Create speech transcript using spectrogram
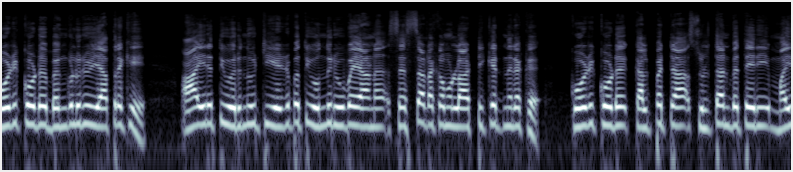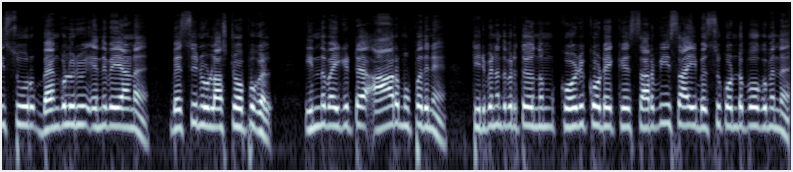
കോഴിക്കോട് ബംഗളൂരു യാത്രയ്ക്ക് ആയിരത്തി ഒരുന്നൂറ്റി എഴുപത്തി ഒന്ന് രൂപയാണ് സെസ് അടക്കമുള്ള ടിക്കറ്റ് നിരക്ക്. കോഴിക്കോട് കൽപ്പറ്റ സുൽത്താൻ ബത്തേരി മൈസൂർ ബംഗളൂരു എന്നിവയാണ് ബസ്സിനുള്ള സ്റ്റോപ്പുകൾ. ഇന്ന് വൈകിട്ട് ആറ് മുപ്പതിന് തിരുവനന്തപുരത്ത് നിന്നും കോഴിക്കോടേക്ക് സർവീസായി ബസ് കൊണ്ടുപോകുമെന്ന്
